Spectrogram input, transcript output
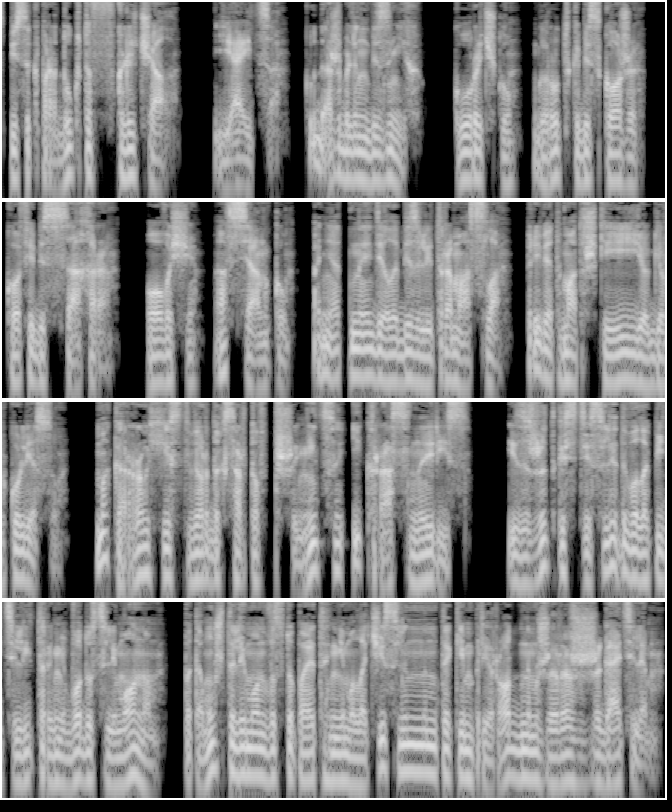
Список продуктов включал яйца, куда же, блин, без них, курочку, грудка без кожи, кофе без сахара, овощи, овсянку, понятное дело, без литра масла. Привет матушке и ее Геркулесу. Макарохи из твердых сортов пшеницы и красный рис. Из жидкости следовало пить литрами воду с лимоном, потому что лимон выступает немалочисленным таким природным жиросжигателем.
